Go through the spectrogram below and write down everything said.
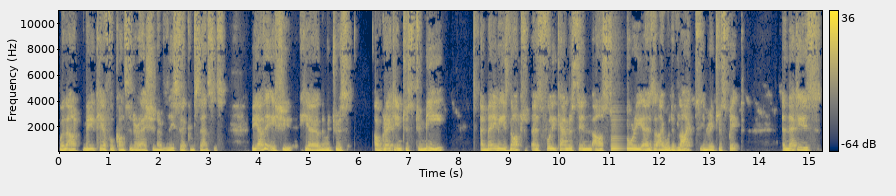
without very careful consideration of the circumstances. The other issue here, which was of great interest to me, and maybe is not as fully canvassed in our story as I would have liked in retrospect, and that is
